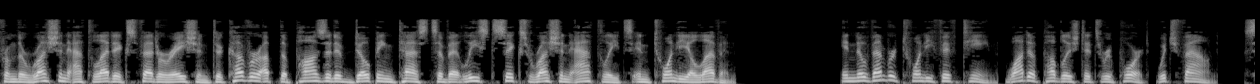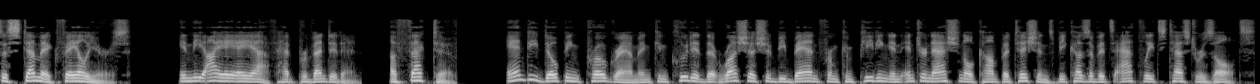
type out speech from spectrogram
from the Russian Athletics Federation to cover up the positive doping tests of at least six Russian athletes in 2011. In November 2015, WADA published its report, which found systemic failures in the IAAF had prevented an effective anti-doping program and concluded that Russia should be banned from competing in international competitions because of its athletes' test results.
